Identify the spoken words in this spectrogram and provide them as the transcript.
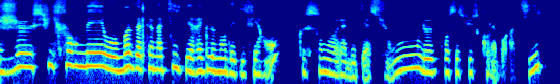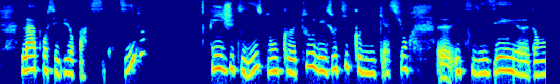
je suis formée aux modes alternatifs des règlements des différends que sont la médiation, le processus collaboratif, la procédure participative. Et j'utilise donc tous les outils de communication utilisés dans,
